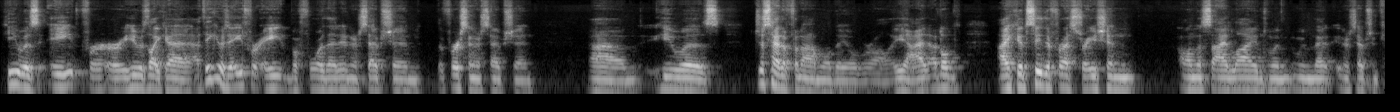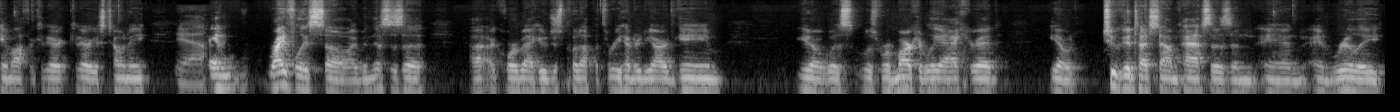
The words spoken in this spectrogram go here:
he was eight for, or he was like, a, I think he was eight for eight before that interception, the first interception. Um, he was just had a phenomenal day overall. Yeah. I, I don't, I could see the frustration on the sidelines when, when that interception came off of Kadarius Toney. Yeah. And rightfully so. I mean, this is a, a quarterback who just put up a 300 yard game, you know, was, was remarkably accurate, you know, two good touchdown passes and, and, and really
